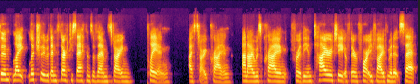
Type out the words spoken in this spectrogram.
the like literally within 30 seconds of them starting playing, I started crying. And I was crying for the entirety of their 45 minute set.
